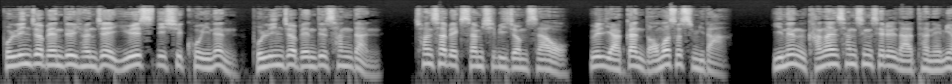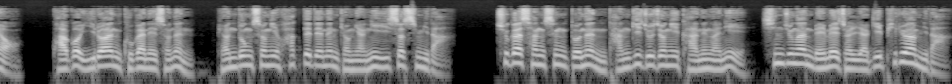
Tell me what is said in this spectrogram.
볼린저 밴드 현재 USDC 코인은 볼린저 밴드 상단 1432.45을 약간 넘어섰습니다. 이는 강한 상승세를 나타내며 과거 이러한 구간에서는 변동성이 확대되는 경향이 있었습니다. 추가 상승 또는 단기 조정이 가능하니 신중한 매매 전략이 필요합니다.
